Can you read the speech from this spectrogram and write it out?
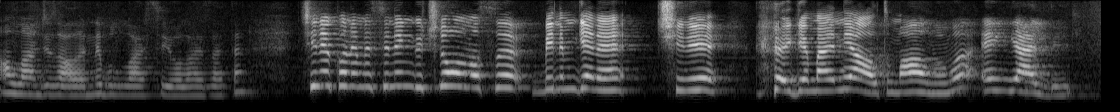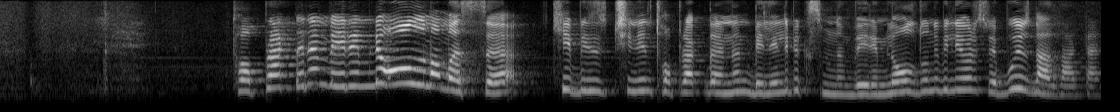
Allah'ın cezaları ne bulurlarsa yiyorlar zaten. Çin ekonomisinin güçlü olması benim gene Çin'i egemenliği altıma almamı engel değil. Toprakların verimli olmaması ki biz Çin'in topraklarının belirli bir kısmının verimli olduğunu biliyoruz ve bu yüzden zaten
